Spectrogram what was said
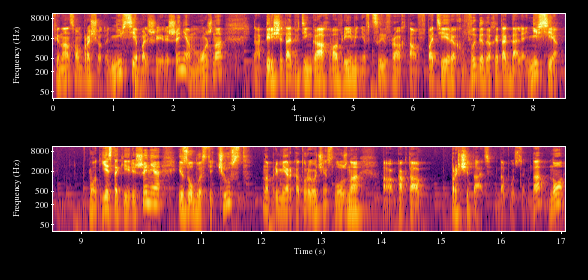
финансовому просчету. Не все большие решения можно пересчитать в деньгах, во времени, в цифрах, там, в потерях, в выгодах и так далее. Не все. Вот, есть такие решения из области чувств, например, которые очень сложно а, как-то просчитать, допустим, да, но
